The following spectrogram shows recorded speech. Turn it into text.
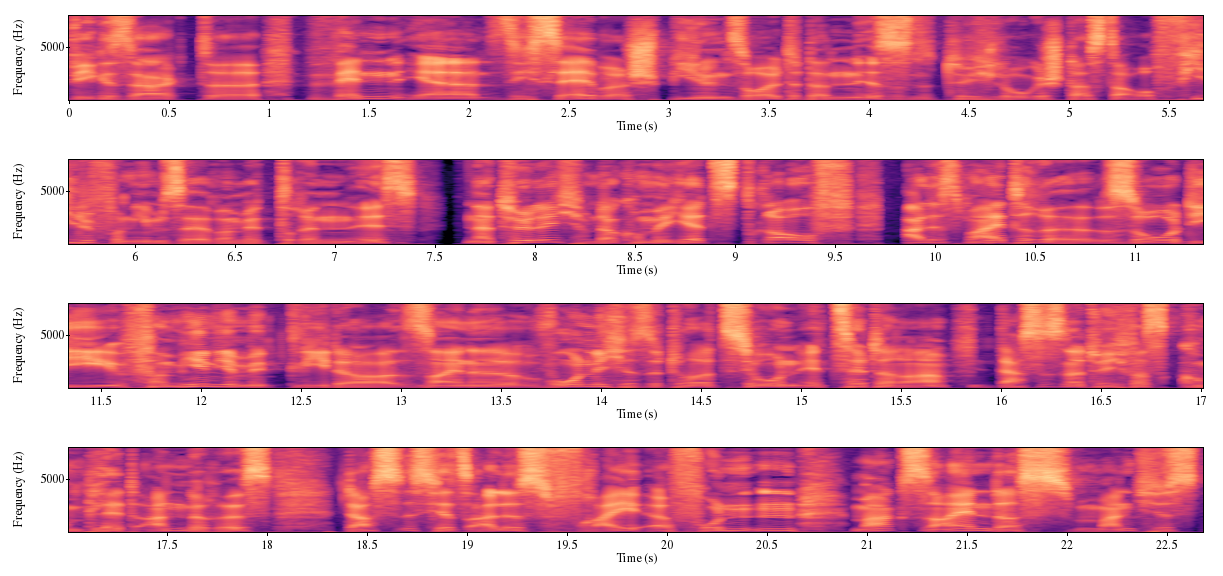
wie gesagt, äh, wenn er sich selber spielen sollte, dann ist es natürlich logisch, dass da auch viel von ihm selber mit drin ist. Natürlich, und da kommen wir jetzt drauf, alles weitere, so die Familienmitglieder, seine wohnliche Situation etc., das ist natürlich was komplett anderes. Das ist jetzt alles frei erfunden. Mag sein, dass manches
